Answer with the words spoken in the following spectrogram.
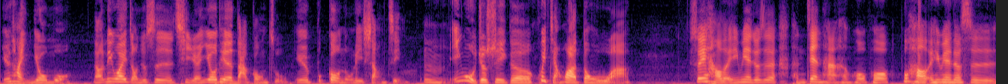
因为他很幽默。然后另外一种就是杞人忧天的打工族，因为不够努力上进。嗯，鹦鹉就是一个会讲话的动物啊。所以好的一面就是很健谈、很活泼；不好的一面就是，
